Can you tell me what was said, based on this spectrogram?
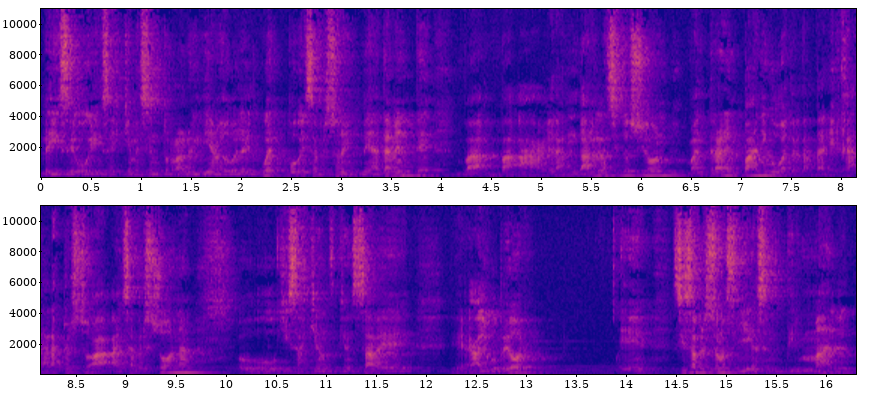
le dice, oye, ¿sabes que me siento raro? Hoy día me duele el cuerpo, esa persona inmediatamente va, va, a agrandar la situación, va a entrar en pánico, va a tratar de alejar a, las a, esa persona, o, quizás, quién, quién sabe, eh, algo peor. Eh, si esa persona se llega a sentir mal,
